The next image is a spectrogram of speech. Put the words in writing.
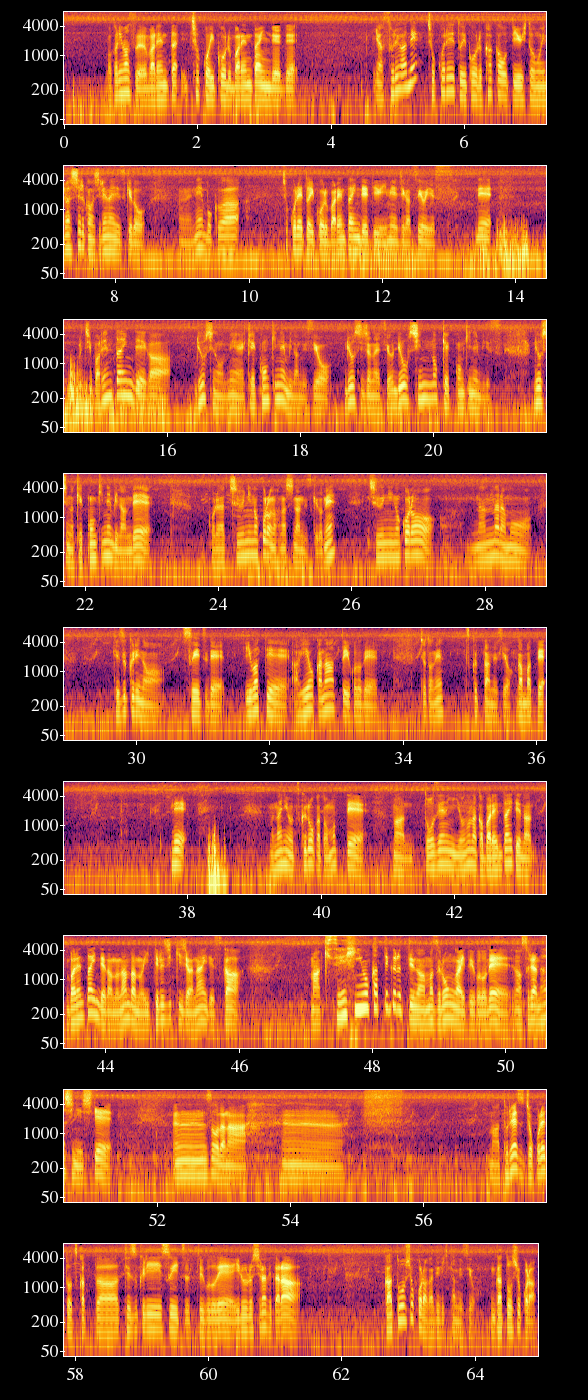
わかります？バレンタイン、チョコイコールバレンタインデーで。いや、それはね、チョコレートイコールカカオっていう人もいらっしゃるかもしれないですけど、うんね、僕は、チョコレートイコールバレンタインデーっていうイメージが強いです。でうちバレンタインデーが漁師のね結婚記念日なんですよ。漁師じゃないですよ。両親の結婚記念日です。両親の結婚記念日なんでこれは中2の頃の話なんですけどね。中2の頃なんならもう手作りのスイーツで祝ってあげようかなっていうことでちょっとね作ったんですよ。頑張って。で、ま、何を作ろうかと思ってまあ、当然世の中バレンタインデーな、バレンタインデーなのなんだの言ってる時期じゃないですか。まあ、既製品を買ってくるっていうのはまず論外ということで、まあ、それはなしにして、うーん、そうだな、うーん、まあ、とりあえずチョコレートを使った手作りスイーツっていうことで、いろいろ調べたら、ガトーショコラが出てきたんですよ。ガトーショコラ。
